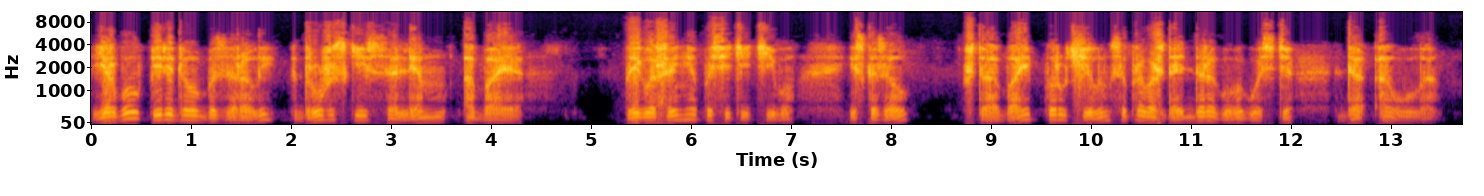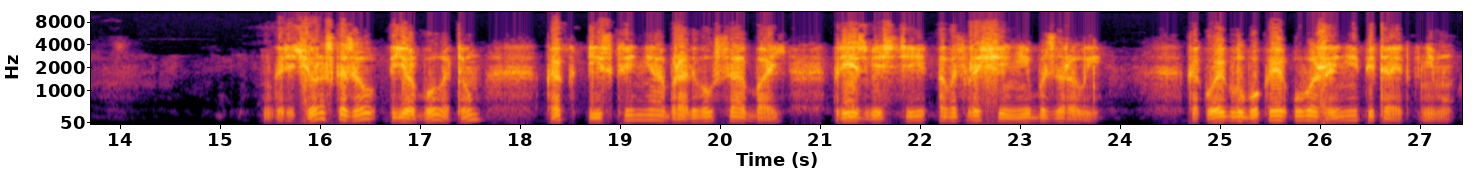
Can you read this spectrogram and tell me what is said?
Ербол передал Базаралы дружеский салем Абая — приглашение посетить его и сказал, что Абай поручил им сопровождать дорогого гостя до аула. Горячо рассказал Ербол о том, как искренне обрадовался Абай при известии о возвращении Базаралы, какое глубокое уважение питает к нему —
